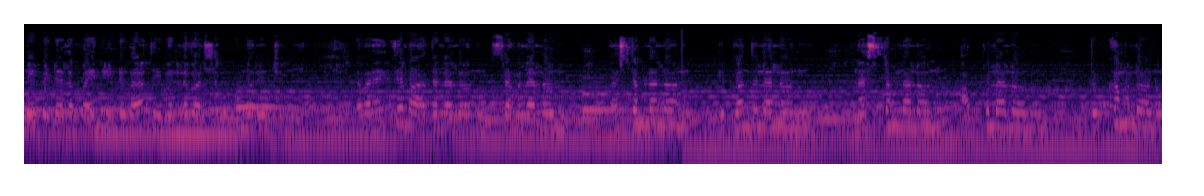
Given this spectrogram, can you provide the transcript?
నీ బిడ్డలపై నిండుగా దీవెనల వర్షము కుమరించుము. ఎవరైతే బాధలలోను శ్రమలలోను కష్టములలోను ఇబ్బందులలోను నష్టములలోను అప్పులలోను దుఃఖములోను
